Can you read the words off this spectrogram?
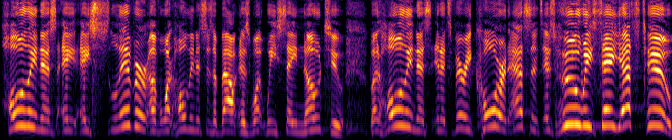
Holiness, a, a sliver of what holiness is about, is what we say no to. But holiness, in its very core and essence, is who we say yes to.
